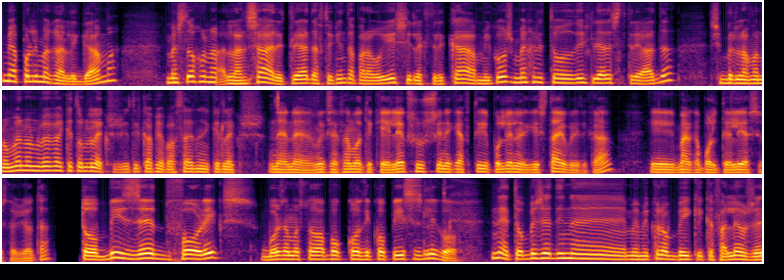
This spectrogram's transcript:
μια πολύ μεγάλη γκάμα με στόχο να λανσάρει 30 αυτοκίνητα παραγωγής ηλεκτρικά αμυγός μέχρι το 2030 συμπεριλαμβανομένων βέβαια και των Lexus, γιατί κάποια από αυτά είναι και Lexus. Ναι, ναι, μην ξεχνάμε ότι και οι Lexus είναι και αυτοί πολύ ενεργοί στα υβριδικά, η μάρκα πολυτελεία τη Toyota. Το BZ4X, μπορείς να μας το αποκωδικοποιήσεις λίγο; Ναι, το BZ είναι με μικρό B και κεφαλαίο Z,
